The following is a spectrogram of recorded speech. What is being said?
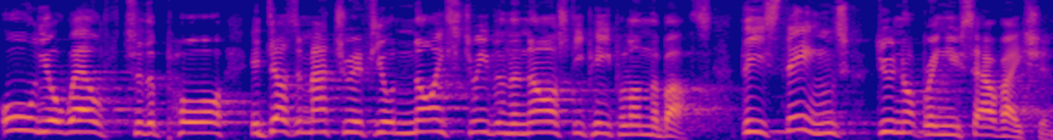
all your wealth to the poor, it doesn't matter if you're nice to even the nasty people on the bus. These things do not bring you salvation.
